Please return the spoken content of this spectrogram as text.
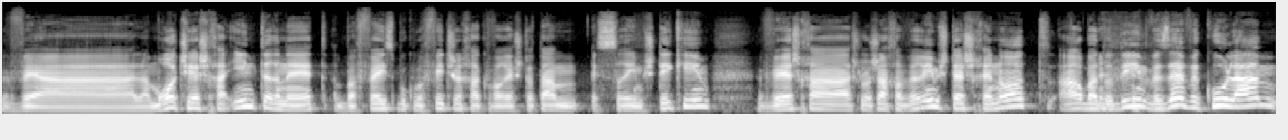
ולמרות שיש לך אינטרנט, בפייסבוק, בפיד שלך כבר יש את אותם 20 שטיקים, ויש לך שלושה חברים, שתי שכנות, ארבע דודים וזה, וכולם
